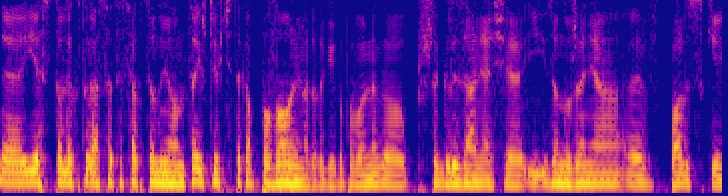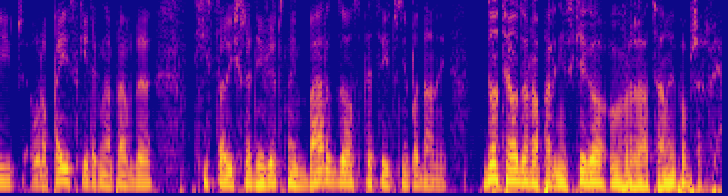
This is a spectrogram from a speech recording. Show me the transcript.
e, jest to lektura satysfakcjonująca i rzeczywiście taka powolna, do takiego powolnego przegryzania się i zanurzenia e, w polskiej czy europejskiej tak naprawdę historii średniowiecznej, bardzo specyficznie podanej. Do Teodora Parnickiego wracamy po przerwie.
